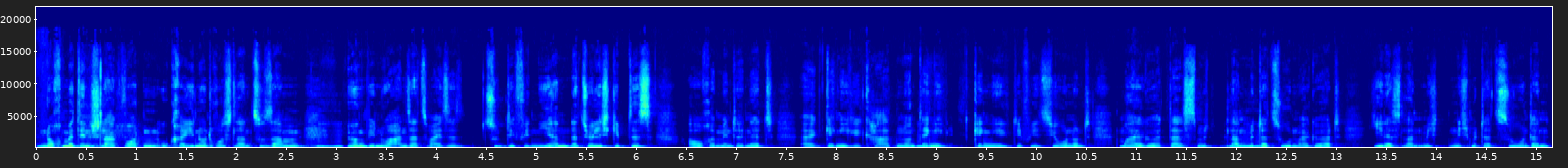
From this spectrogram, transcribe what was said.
noch mit den Schlagworten Ukraine und Russland zusammen mhm. irgendwie nur ansatzweise zu definieren. Natürlich gibt es auch im Internet äh, gängige Karten und mhm. gängige Definitionen und mal gehört das mit, Land mhm. mit dazu und mal gehört jenes Land mit, nicht mit dazu. Und dann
